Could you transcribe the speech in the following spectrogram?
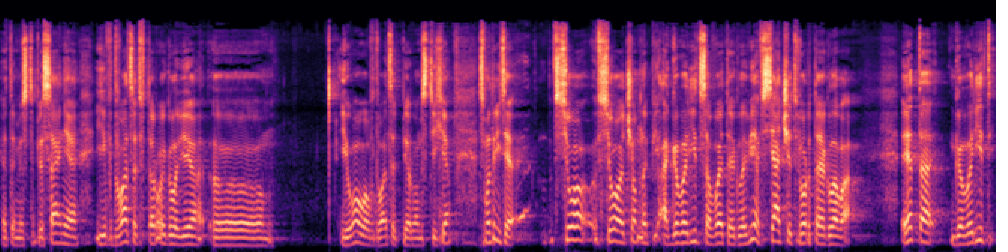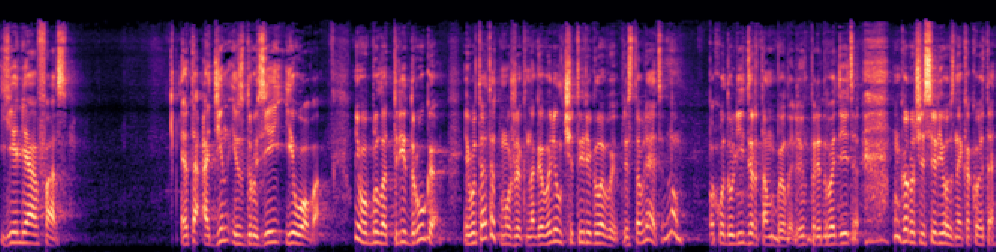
это местописание. И в 22 главе э, Иова в 21 стихе. Смотрите, все, все о чем напи- говорится в этой главе, вся четвертая глава, это говорит Елиафаз. Это один из друзей Иова. У него было три друга, и вот этот мужик наговорил четыре главы. Представляете? Ну, походу лидер там был или предводитель. Ну, короче, серьезный какой-то.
